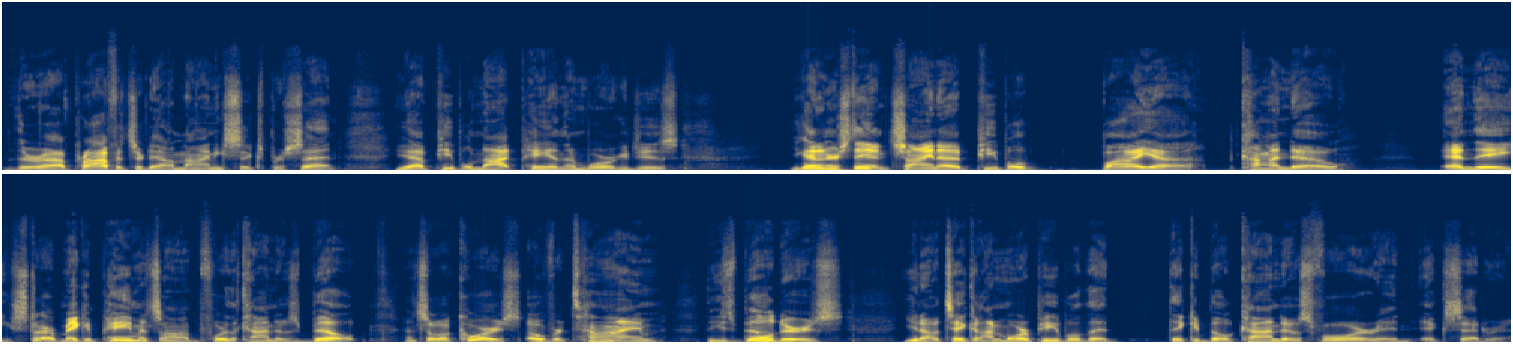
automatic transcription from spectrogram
their uh, profits are down 96%. You have people not paying their mortgages. You got to understand China, people buy a condo and they start making payments on it before the condo's built. And so of course, over time, these builders, you know, take on more people that they can build condos for and et cetera.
